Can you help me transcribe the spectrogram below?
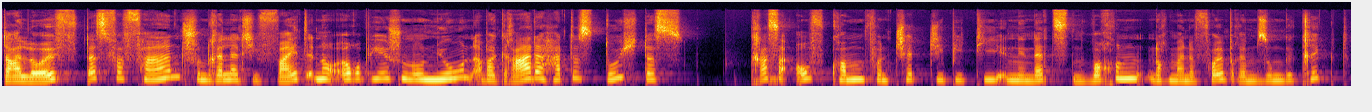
da läuft das Verfahren schon relativ weit in der Europäischen Union, aber gerade hat es durch das krasse Aufkommen von ChatGPT in den letzten Wochen noch mal eine Vollbremsung gekriegt.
